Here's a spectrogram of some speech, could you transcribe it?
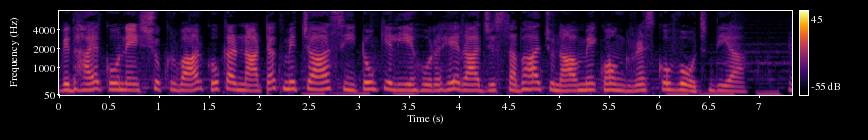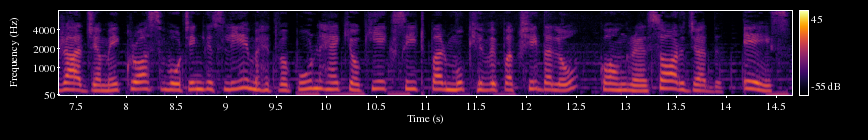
विधायकों ने शुक्रवार को कर्नाटक में चार सीटों के लिए हो रहे राज्यसभा चुनाव में कांग्रेस को वोट दिया। राज्य में क्रॉस वोटिंग इसलिए महत्वपूर्ण है क्योंकि एक सीट पर मुख्य विपक्षी दलों, कांग्रेस और जद, एस,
